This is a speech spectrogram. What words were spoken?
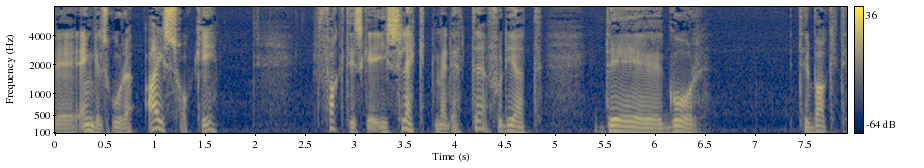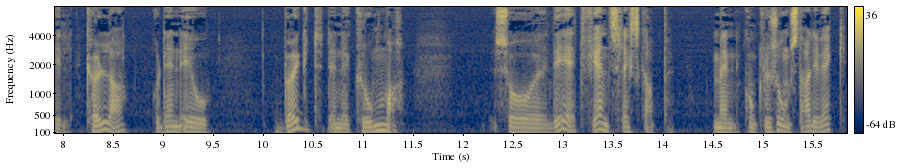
det engelske ordet icehockey faktisk er i slekt med dette, fordi at det går tilbake til kølla, og den er jo bøygd, den er krumma. Så det er et fjernt slektskap. Men konklusjonen stadig vekk,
